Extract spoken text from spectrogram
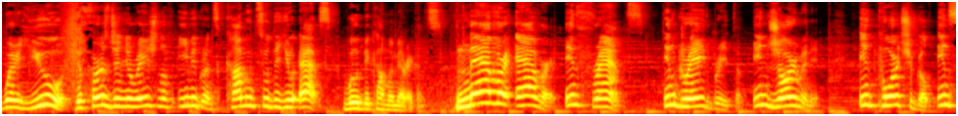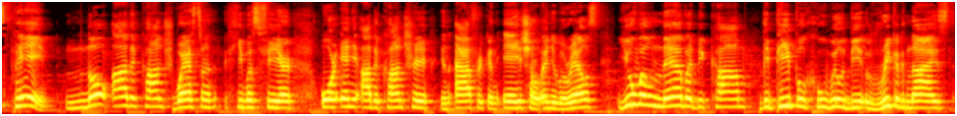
where you, the first generation of immigrants coming to the US, will become Americans. Never ever in France, in Great Britain, in Germany, in Portugal, in Spain, no other country, Western Hemisphere, or any other country in Africa and Asia or anywhere else, you will never become the people who will be recognized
